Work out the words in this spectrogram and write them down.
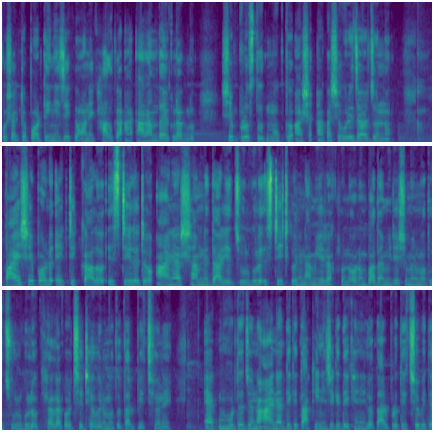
পোশাকটা পরতেই নিজেকে অনেক হালকা আর আরামদায়ক লাগল। সে প্রস্তুত, মুক্ত আকাশে উড়ে যাওয়ার জন্য। পায়ে সে পড়ল একটি কালো স্টিলেটো আয়নার সামনে দাঁড়িয়ে চুলগুলো স্ট্রেট করে নামিয়ে রাখল। নরম বাদামি রেশমের মতো চুলগুলো খেলা করছে ঢেউয়ের মতো তার পিছনে। এক মুহূর্তের জন্য আয়নার দিকে তাকিয়ে নিজেকে দেখে নিল, তার প্রতিচ্ছবিতে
